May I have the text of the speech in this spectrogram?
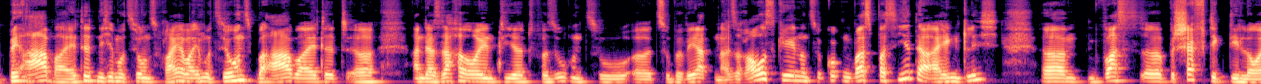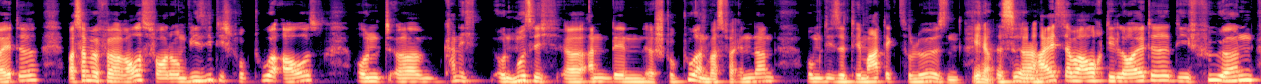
bearbeitet, nicht emotionsfrei, aber emotionsbearbeitet, äh, an der Sache orientiert versuchen zu, äh, zu bewerten. Also rausgehen und zu gucken, was passiert da eigentlich, ähm, was äh, beschäftigt die Leute, was haben wir für Herausforderungen, wie sieht die Struktur aus und ähm, kann ich und muss ich äh, an den äh, Strukturen was verändern, um diese Thematik zu lösen. Genau. Das äh, heißt aber auch, die Leute, die führen,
